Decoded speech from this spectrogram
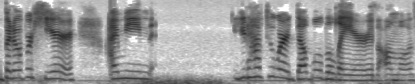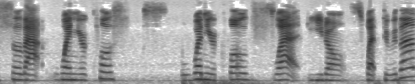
But over here, I mean, you'd have to wear double the layers almost so that when your clothes when your clothes sweat, you don't sweat through them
